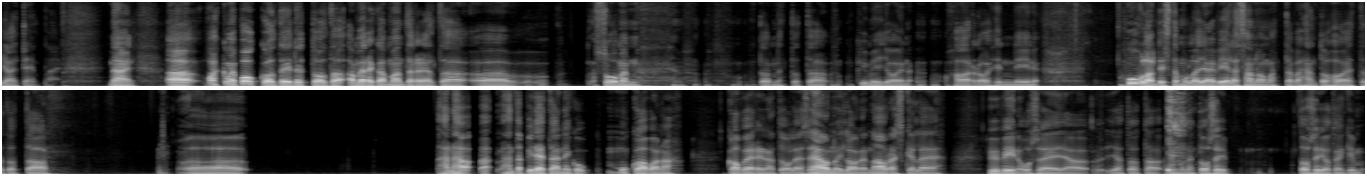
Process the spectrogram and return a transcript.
ja eteenpäin. Näin. Äh, vaikka me poukkoiltiin nyt tuolta Amerikan mantereelta äh, Suomen tuonne tota, Kymijoen haaroihin, niin Huulandista mulla jäi vielä sanomatta vähän toho, että tota, äh, hän, häntä pidetään niinku mukavana kaverina tuolla ja sehän on iloinen, naureskelee hyvin usein ja, ja tota, semmoinen tosi, tosi jotenkin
